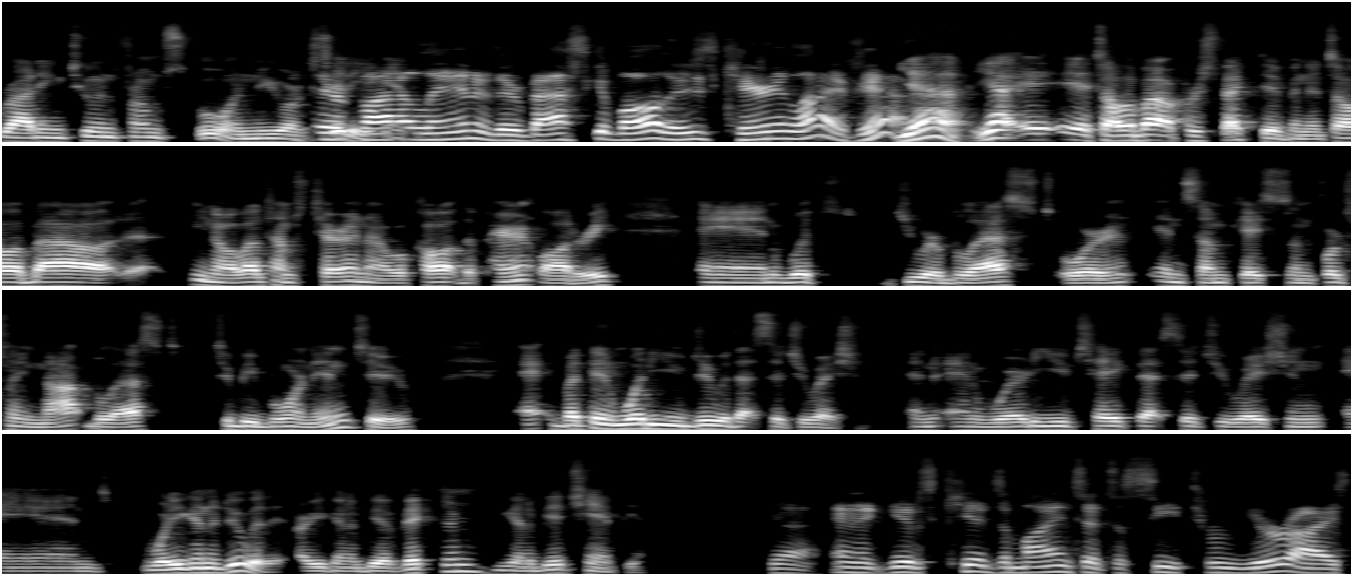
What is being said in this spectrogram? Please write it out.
riding to and from school in New York their City. Their violin or their basketball, they're just carrying life. Yeah. Yeah. Yeah. It, it's all about perspective and it's all about, you know, a lot of times Tara and I will call it the parent lottery and what you were blessed or in some cases, unfortunately not blessed to be born into. Eh, but then what do you do with that situation? And, and where do you take that situation and what are you going to do with it? Are you going to be a victim? You're going to be a champion. Yeah, and it gives kids a mindset to see through your eyes.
